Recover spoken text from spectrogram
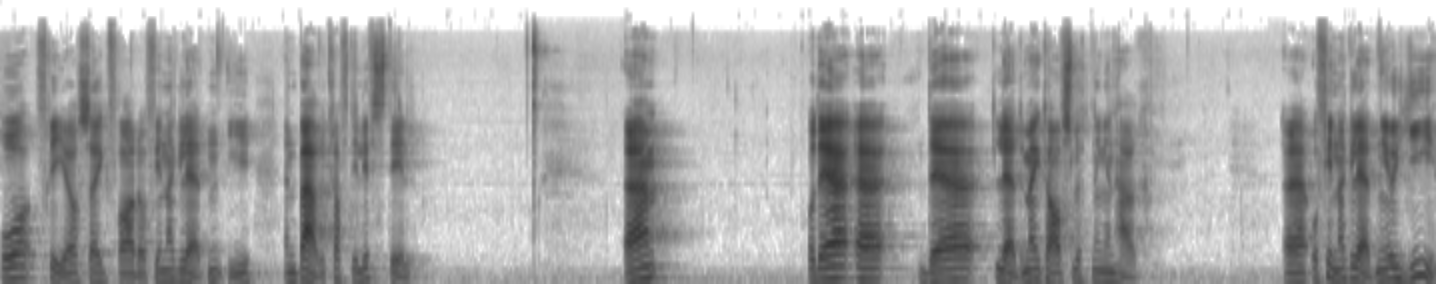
å frigjøre seg fra det og finne gleden i en bærekraftig livsstil. Eh, og det, eh, det leder meg til avslutningen her. Eh, å finne gleden i å gi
